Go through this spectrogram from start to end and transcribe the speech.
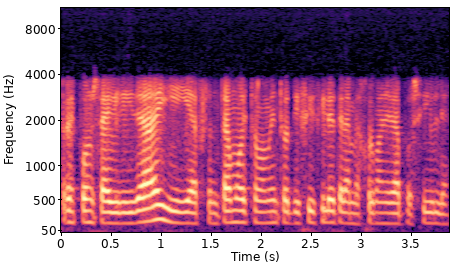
responsabilidad y afrontamos estos momentos difíciles de la mejor manera posible.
